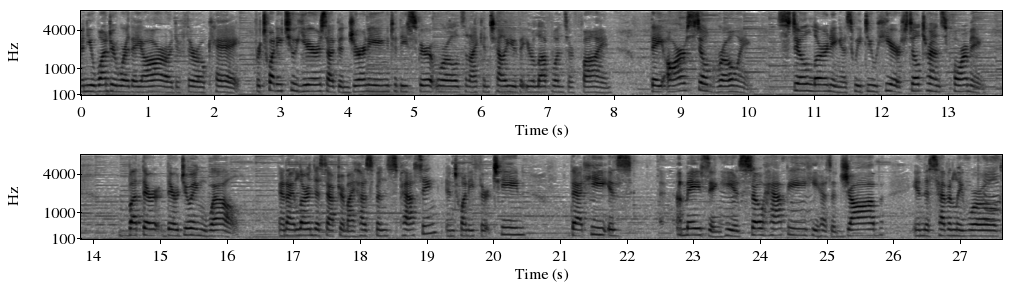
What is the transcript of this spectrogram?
and you wonder where they are and if they're okay. For 22 years, I've been journeying to these spirit worlds, and I can tell you that your loved ones are fine. They are still growing, still learning as we do here, still transforming, but they're, they're doing well. And I learned this after my husband's passing in 2013 that he is amazing. He is so happy. He has a job in this heavenly world.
